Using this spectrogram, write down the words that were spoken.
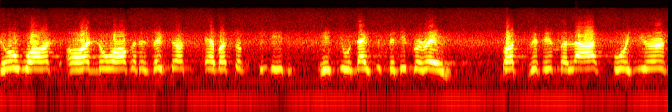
No one or no organization ever succeeded in uniting the Negro race. But within the last four years,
